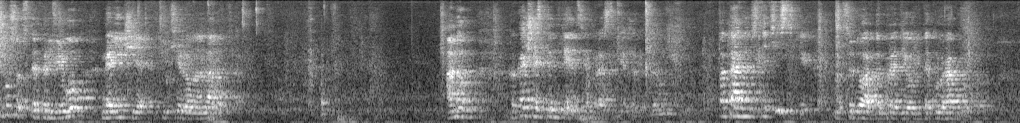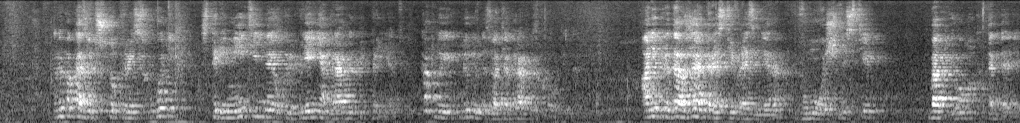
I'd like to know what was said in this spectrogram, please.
К чему, собственно, привело наличие цитированного налога? Оно, какая сейчас тенденция прослеживается? Ну, По данным статистики, мы с Эдуардом проделали такую работу, она показывает, что происходит стремительное укрепление аграрных предприятий. Как мы любим называть аграрных холдингов. Они продолжают расти в размерах, в мощности, в объемах и так далее.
